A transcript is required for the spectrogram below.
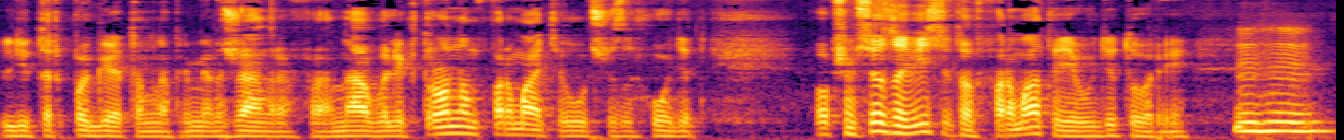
литр-ПГ, там, например, жанров, она в электронном формате лучше заходит. В общем, все зависит от формата и аудитории. Угу.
